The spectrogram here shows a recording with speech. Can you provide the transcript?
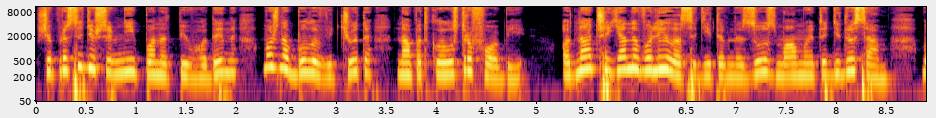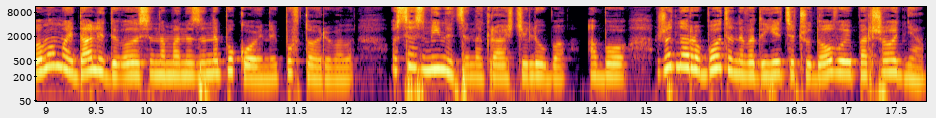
що, просидівши в ній понад півгодини, можна було відчути напад клаустрофобії. Одначе я не воліла сидіти внизу з мамою та дідусем, бо мама й далі дивилася на мене занепокоєно і повторювала усе зміниться на краще, Люба, або жодна робота не видається чудовою першого дня,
